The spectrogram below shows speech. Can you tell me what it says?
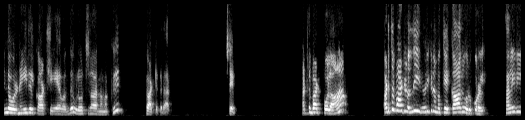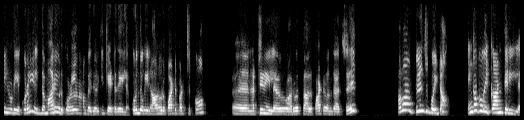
இந்த ஒரு நெய்தல் காட்சியை வந்து உலோச்சனார் நமக்கு காட்டுகிறார். சரி. அடுத்த பாட்டு போலாம். அடுத்த பாட்டு வந்து இது வரைக்கும் நம்ம கேட்காத ஒரு குரல். தலைவியினுடைய குரல் இந்த மாதிரி ஒரு குரல் நம்ம இது வரைக்கும் கேட்டதே இல்லை. குறுந்தொகை நானூறு பாட்டு படிச்சிருக்கோம். நற்றினையில அறுபத்தாலு ஒரு அறுபத்தாறு பாட்டு வந்தாச்சு. அவன் பிரிஞ்சு போயிட்டான். எங்க போயிருக்கான்னு தெரியல.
